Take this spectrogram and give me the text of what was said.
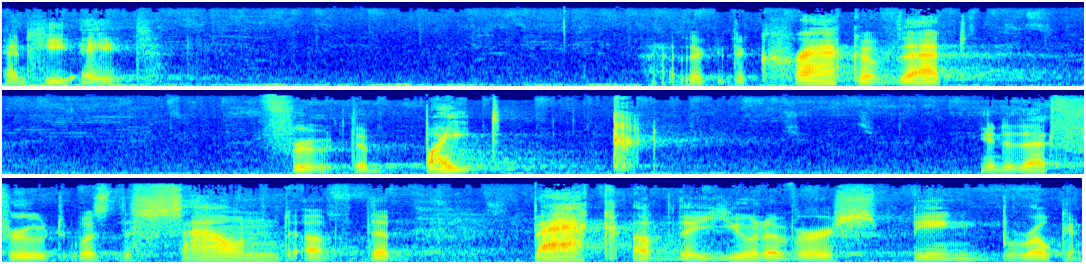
and he ate. The, the crack of that fruit, the bite into that fruit, was the sound of the back of the universe being broken.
